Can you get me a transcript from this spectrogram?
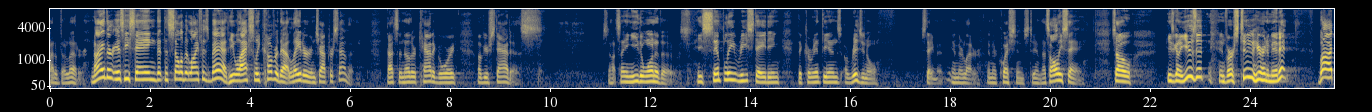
out of their letter. Neither is he saying that the celibate life is bad. He will actually cover that later in chapter 7. That's another category of your status. Not saying either one of those. He's simply restating the Corinthians' original statement in their letter, in their questions to him. That's all he's saying. So he's going to use it in verse 2 here in a minute, but,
